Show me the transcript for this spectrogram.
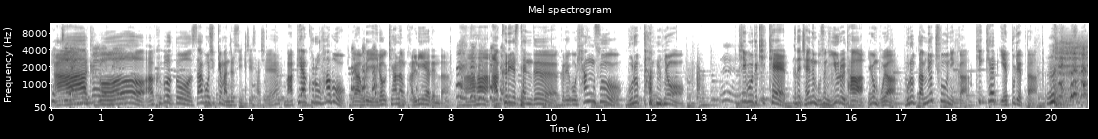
배지가 아 있는데 네. 그거. 아 그거 또 싸고 쉽게 만들 수 있지 사실. 마피아 크루 화보. 야 우리 이렇게 하려면 관리해야 된다. 아하 아크릴 스탠드 그리고 향수 무릎 담요. 음, 키보드 키캡. 근데 쟤는 무슨 이유를 다 이건 뭐야? 무릎 담요 추우니까. 키캡 예쁘겠다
